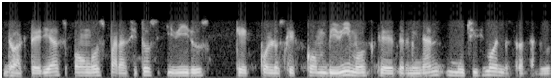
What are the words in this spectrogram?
de bacterias, hongos, parásitos y virus que con los que convivimos, que determinan muchísimo de nuestra salud,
